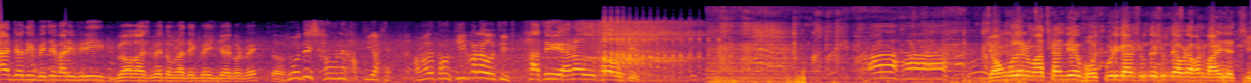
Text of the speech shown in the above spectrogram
আর যদি বেঁচে বাড়ি ফিরি ব্লগ আসবে তোমরা দেখবে এনজয় করবে তো যদি সামনে হাতি আসে আমাদের তখন কি করা উচিত? হাতি আনাল খাওয়া উচিত। জঙ্গলের মাঝখান দিয়ে ভোজপুরি গান শুনতে শুনতে আমরা এখন বাড়ি যাচ্ছি।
